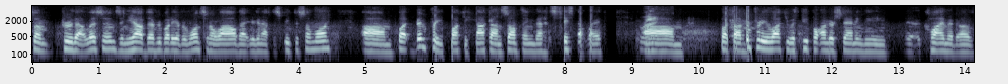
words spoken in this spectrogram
some crew that listens, and you have everybody every once in a while that you're gonna have to speak to someone. Um, but been pretty lucky, knock on something that it stays that way. Right. Um, but I've been pretty lucky with people understanding the climate of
